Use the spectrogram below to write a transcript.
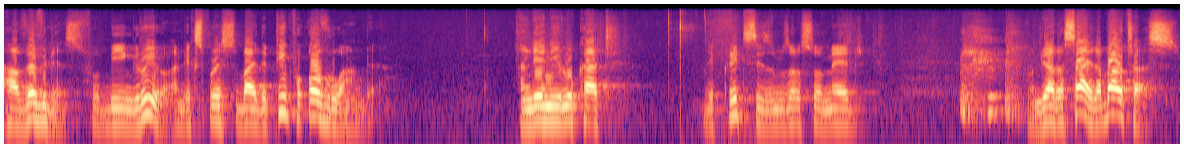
have evidence for being real and expressed by the people of Rwanda, and then you look at the criticisms also made on the other side about us.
